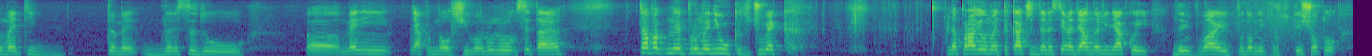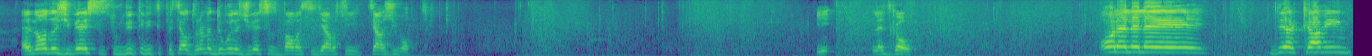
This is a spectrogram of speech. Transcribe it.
Моменти да ме донеса до а, някой много шивано, но все тая. Това пък ме е променило като човек. Направил ме така, че да не се надявам нали някой да ми помага или подобни простоти, защото едно да живееш с родителите през цялото време, друго да живееш с баба си, дядо си цял живот. И, let's go! Оле, леле! They are coming!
